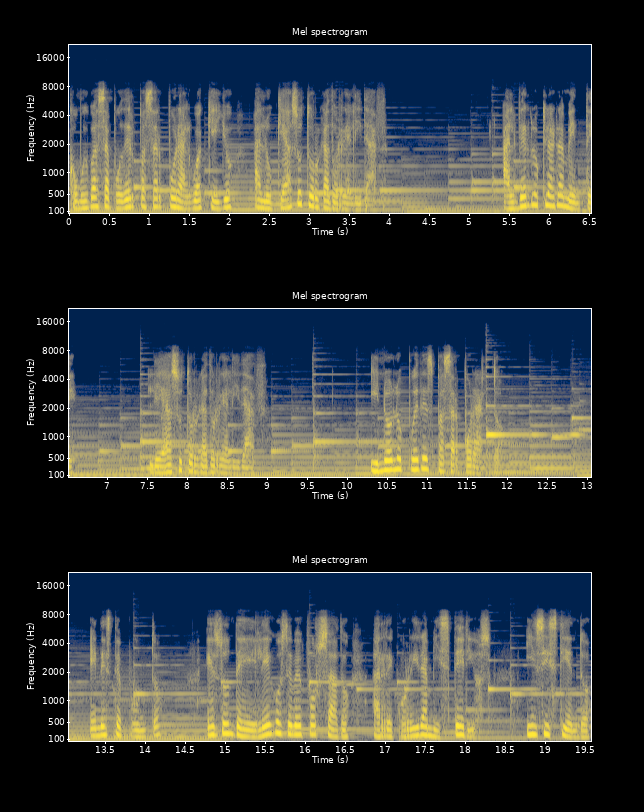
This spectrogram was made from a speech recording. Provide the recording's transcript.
¿cómo vas a poder pasar por algo aquello a lo que has otorgado realidad? Al verlo claramente, le has otorgado realidad y no lo puedes pasar por alto. En este punto es donde el ego se ve forzado a recurrir a misterios, insistiendo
